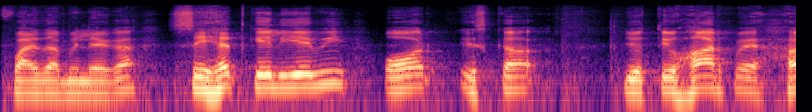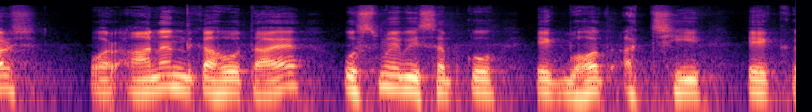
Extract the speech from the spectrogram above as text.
फ़ायदा मिलेगा, सेहत के लिए भी, और इसका जो त्यौहार पे हर्ष और आनंद का होता है, उसमें भी सबको एक बहुत अच्छी एक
